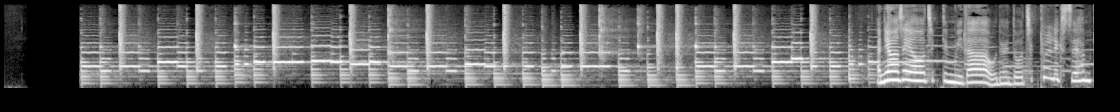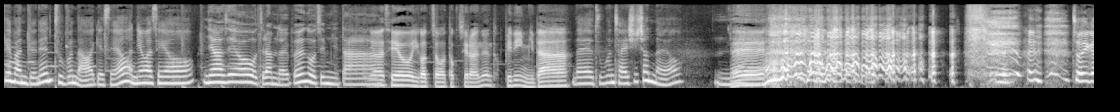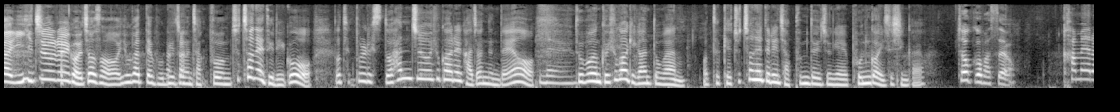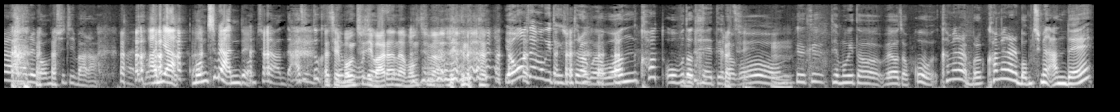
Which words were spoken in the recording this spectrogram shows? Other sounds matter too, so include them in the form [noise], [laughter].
안녕하세요. 책디입니다. 오늘도 책플릭스 함께 만드는 두 분 나와 계세요. 안녕하세요. 안녕하세요. 오지랖 넓은 오지입니다. 안녕하세요. 이것저것 덕질하는 덕PD입니다. 네, 두 분 잘 쉬셨나요? 네. [laughs] 저희가 2주를 걸쳐서 휴가 때 보기 좋은 작품 추천해 드리고 또 책플릭스도 한 주 휴가를 가졌는데요. 네. 두 분 그 휴가 기간 동안 어떻게 추천해 드린 작품들 중에 본 거 있으신가요? 저 그거 봤어요. 카메라를 멈추지 마라. 아니야. 멈추면 안 돼. 멈추면 안 돼. 아직도 그 사실 제목 멈추지 못 말아나. 멈추면 안 되나. [laughs] 영어 제목이 되게 좋더라고요. One Cut of the. Dead라고. 음. 그, 그 제목이 더 외워졌고 카메라 뭘 카메라를 멈추면 안 돼.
